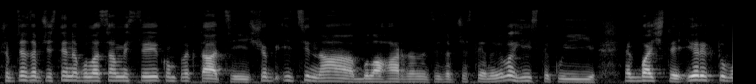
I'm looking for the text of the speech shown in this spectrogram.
щоб ця запчастина була саме з цієї комплектації, щоб і ціна була гарна на цю запчастину, і логістику її. Як бачите, і рихтування,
